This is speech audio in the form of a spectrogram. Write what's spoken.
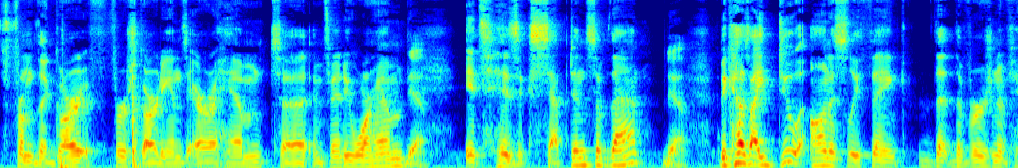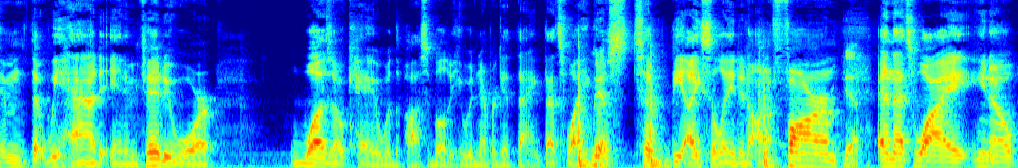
from the Guard, first Guardians era him to Infinity War him. Yeah. It's his acceptance of that. Yeah. Because I do honestly think that the version of him that we had in Infinity War was okay with the possibility he would never get thanked. That's why he Yeah. goes to be isolated on a farm. Yeah. And that's why, you know,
